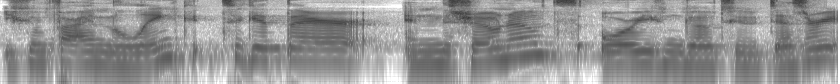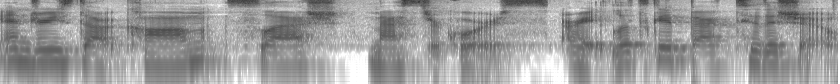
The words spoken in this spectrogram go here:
You can find the link to get there in the show notes, or you can go to DesireeEndries.com slash mastercourse. All right, let's get back to the show.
